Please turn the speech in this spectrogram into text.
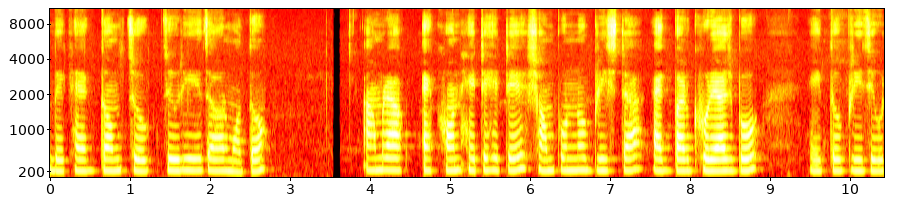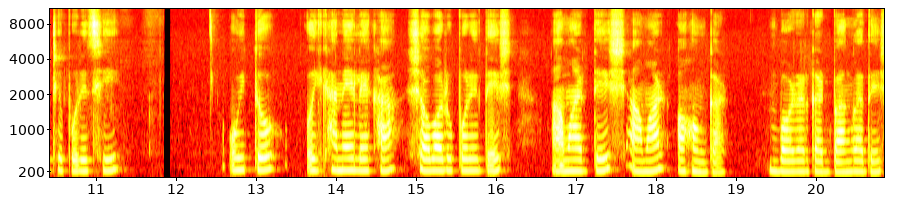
দেখে একদম চোখ জুড়িয়ে যাওয়ার মতো। আমরা এখন হেঁটে হেঁটে সম্পূর্ণ ব্রিজটা একবার ঘুরে আসব। এই তো ব্রিজে উঠে পড়েছি। ওই তো ওইখানে লেখা, সবার উপরে দেশ, আমার দেশ, আমার অহংকার। বর্ডার গার্ড বাংলাদেশ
